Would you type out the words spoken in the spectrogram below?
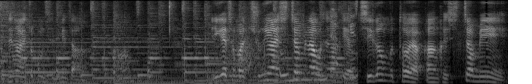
그 생각이 조금 듭니다. 어? 이게 정말 중요한 시점이라고 생각해요. 지금부터 약간 그 시점이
